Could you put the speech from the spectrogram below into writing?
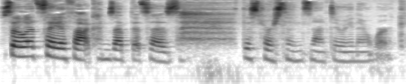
So let's say a thought comes up that says, This person's not doing their work.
